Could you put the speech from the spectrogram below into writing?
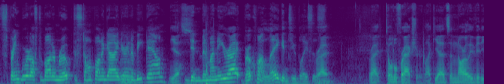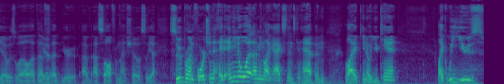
springboard off the bottom rope to stomp on a guy during a beatdown. Mm-hmm. Yes. Didn't bend my knee right, broke my leg in two places. Right. Right, total fracture. Like, yeah, it's a gnarly video as well that, Yep. that you're I've, I saw from that show. So yeah, super unfortunate. Hate, and you know what? I mean, like accidents can happen. Like, you know, you can't. Like we use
